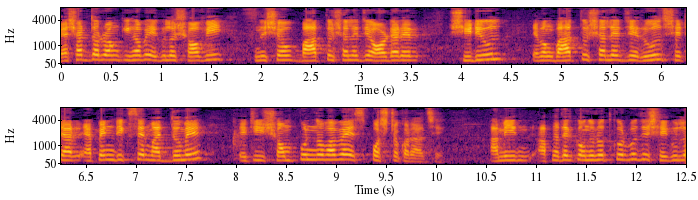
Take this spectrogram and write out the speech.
ব্যাসার্ধর রং কি হবে, এগুলো সবই উনিশশো সালের যে অর্ডারের শিডিউল এবং বাহাত্তর সালের যে রুলস সেটার অ্যাপেন্ডিক্সের মাধ্যমে এটি সম্পূর্ণভাবে স্পষ্ট করা আছে। আমি আপনাদেরকে অনুরোধ করব যে সেগুলো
